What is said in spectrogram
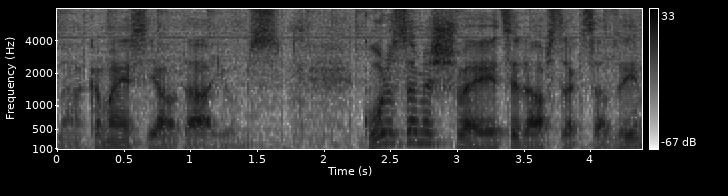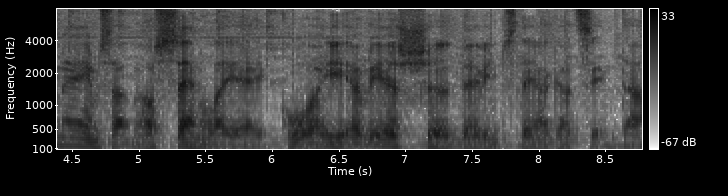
Nākamais jautājums. Kurzemes Šveice ir abstrakts apzīmējums abās senlējai, ko ievieš 19. gadsimtā.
